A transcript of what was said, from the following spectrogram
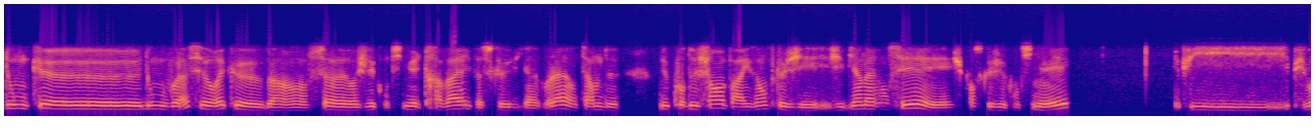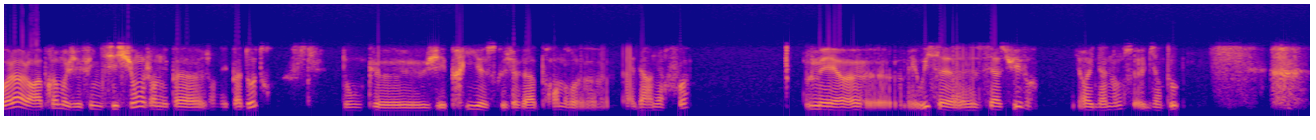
Donc, euh, donc voilà, c'est vrai que ben ça, je vais continuer le travail parce que y a, voilà, en termes de, de cours de chant, par exemple, j'ai bien avancé et je pense que je vais continuer. Et puis, et puis voilà. Alors après, moi, j'ai fait une session, j'en ai pas, j'en ai pas d'autres. Donc, euh, j'ai pris ce que j'avais à prendre euh, la dernière fois. Mais, euh, mais oui, c'est à suivre. Il y aura une annonce euh, bientôt.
